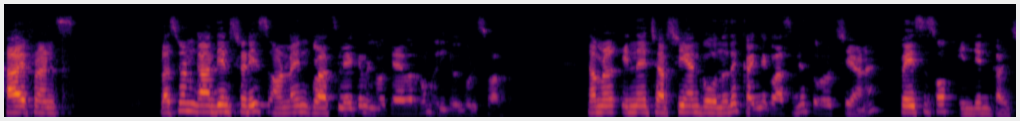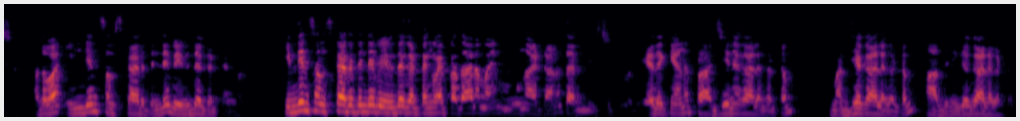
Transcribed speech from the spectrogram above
Hi friends plus one Gandhian studies online ക്ലാസ്സിലേക്ക് നിങ്ങൾക്ക് ഏവർക്കും ഒരിക്കൽ കൂടി സ്വാഗതം. നമ്മൾ ഇന്ന് ചർച്ച ചെയ്യാൻ പോകുന്നത് കഴിഞ്ഞ ക്ലാസ്സിന്റെ തുടർച്ചയാണ്. ഫേസസ് ഓഫ് ഇന്ത്യൻ കൾച്ചർ അഥവാ ഇന്ത്യൻ സംസ്കാരത്തിന്റെ വിവിധ ഘട്ടങ്ങൾ. ഇന്ത്യൻ സംസ്കാരത്തിന്റെ വിവിധ ഘട്ടങ്ങളെ പ്രധാനമായും മൂന്നായിട്ടാണ് തരംതിരിച്ചിട്ടുള്ളത്. ഏതൊക്കെയാണ്? പ്രാചീന കാലഘട്ടം മധ്യകാലഘട്ടം ആധുനിക കാലഘട്ടം.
